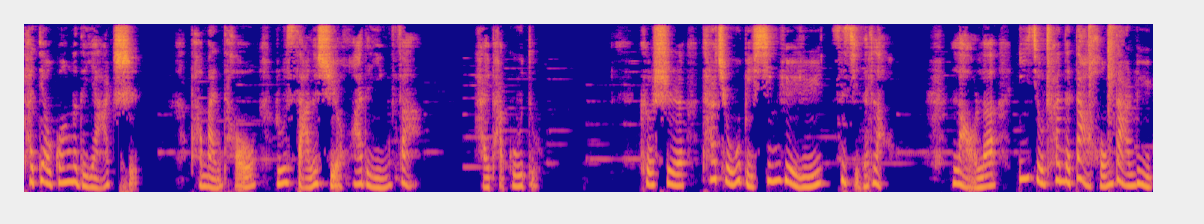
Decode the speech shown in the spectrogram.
怕掉光了的牙齿，怕满头如撒了雪花的银发，害怕孤独。可是他却无比欣悦于自己的老，老了依旧穿的大红大绿，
